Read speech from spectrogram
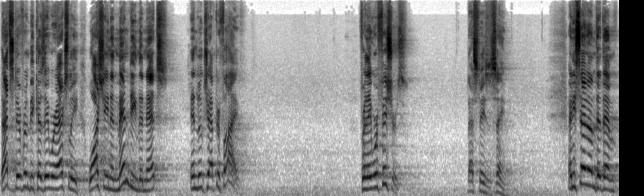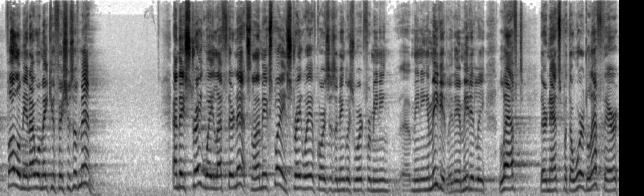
That's different because they were actually washing and mending the nets in Luke chapter 5. For they were fishers. That stays the same. And he said unto them, Follow me, and I will make you fishers of men. And they straightway left their nets. Now, let me explain. Straightway, of course, is an English word for meaning, uh, meaning immediately. They immediately left their nets, but the word left there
